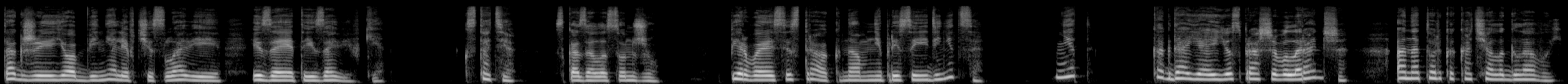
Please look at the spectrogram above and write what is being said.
Также ее обвиняли в тщеславии из-за этой завивки. «Кстати», — сказала Сонжу, первая сестра к нам не присоединится?» «Нет. Когда я ее спрашивала раньше, она только качала головой.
